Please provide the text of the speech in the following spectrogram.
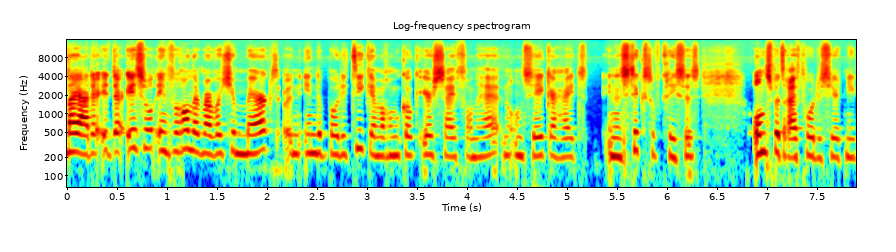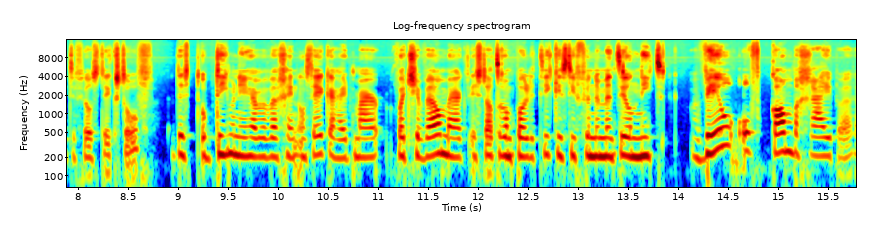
nou ja, er, er, is wat in veranderd. Maar wat je merkt in, in, de politiek, en waarom ik ook eerst zei van hè, een onzekerheid in een stikstofcrisis. Ons bedrijf produceert niet te veel stikstof. Dus op die manier hebben we geen onzekerheid. Maar wat je wel merkt, is dat er een politiek is die fundamenteel niet wil of kan begrijpen.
